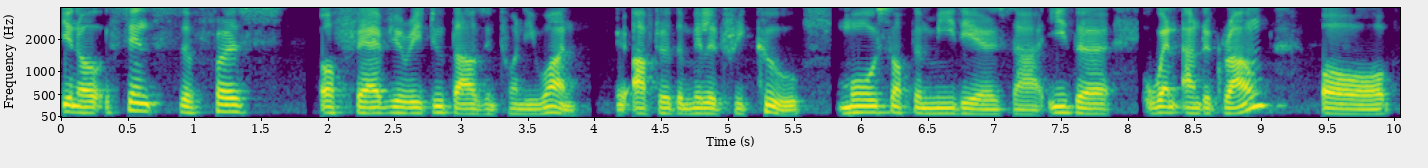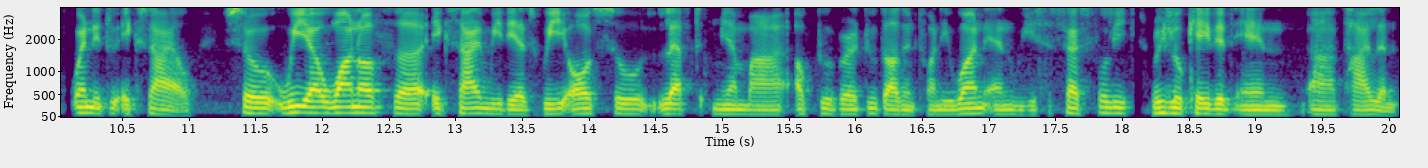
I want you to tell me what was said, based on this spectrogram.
you know, since the first of February 2021, after the military coup, most of the medias uh, either went underground or went into exile. So we are one of the exile medias. We also left Myanmar October 2021 and we successfully relocated in uh, Thailand.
